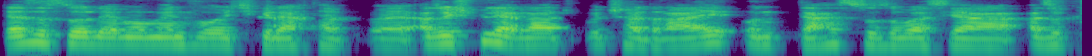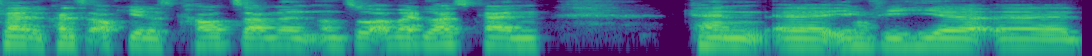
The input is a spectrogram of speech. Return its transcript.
das ist so der Moment, wo ich gedacht habe, äh, also ich spiele ja gerade Witcher 3 und da hast du sowas ja, also klar, du kannst auch jedes Kraut sammeln und so, aber Ja. du hast kein, kein äh, irgendwie hier, äh,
